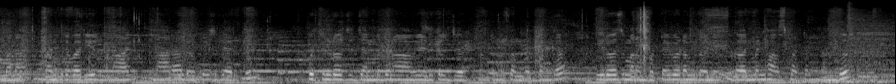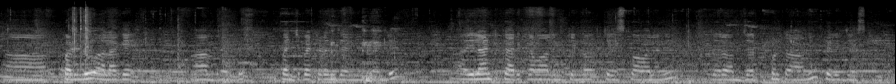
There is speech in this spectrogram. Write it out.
మన మంత్రివర్యులు నా- నారా లోకేష్ గారికి పుట్టినరోజు జన్మదిన వేడుకలు జరుపుకుంటున్న సందర్భంగా ఈరోజు మనం బుట్టగూడెంలోని గవర్నమెంట్ హాస్పిటల్ నందు పళ్ళు అలాగే బ్రెడ్ పంచిపెట్టడం జరిగిందండి. ఇలాంటి కార్యక్రమాలు ఇంకెన్నో చేసుకోవాలని జరుపుకుంటామని తెలియజేసుకుంటాం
